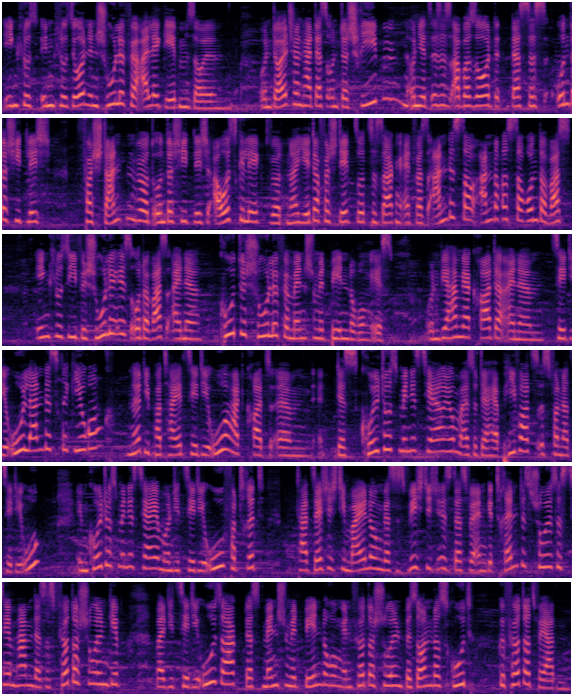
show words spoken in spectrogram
Inklus Inklusion in Schule für alle geben soll. Und Deutschland hat das unterschrieben. Und jetzt ist es aber so, dass das unterschiedlich verstanden wird, unterschiedlich ausgelegt wird. Ne? Jeder versteht sozusagen etwas anderes darunter, was inklusive Schule ist oder was eine gute Schule für Menschen mit Behinderung ist. Und wir haben ja gerade eine CDU-Landesregierung. Ne? Die Partei CDU hat gerade ähm, das Kultusministerium, also der Herr Piwarz ist von der CDU im Kultusministerium und die CDU vertritt tatsächlich die Meinung, dass es wichtig ist, dass wir ein getrenntes Schulsystem haben, dass es Förderschulen gibt, weil die CDU sagt, dass Menschen mit Behinderung in Förderschulen besonders gut gefördert werden.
